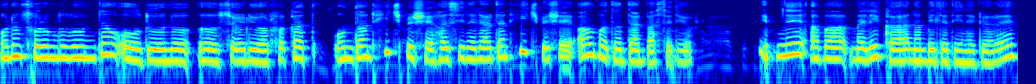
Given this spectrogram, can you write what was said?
onun sorumluluğunda olduğunu e, söylüyor. Fakat ondan hiçbir şey, hazinelerden hiçbir şey almadığından bahsediyor. İbni Aba Melika'nın bildirdiğine göre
